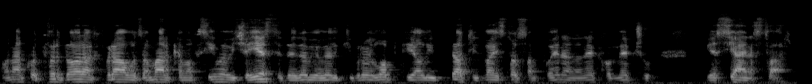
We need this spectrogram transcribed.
onako tvrd orah, bravo za Marka Maksimovića, jeste da je dobio veliki broj lopti, ali dati 28 poena na nekom meču je sjajna stvar.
